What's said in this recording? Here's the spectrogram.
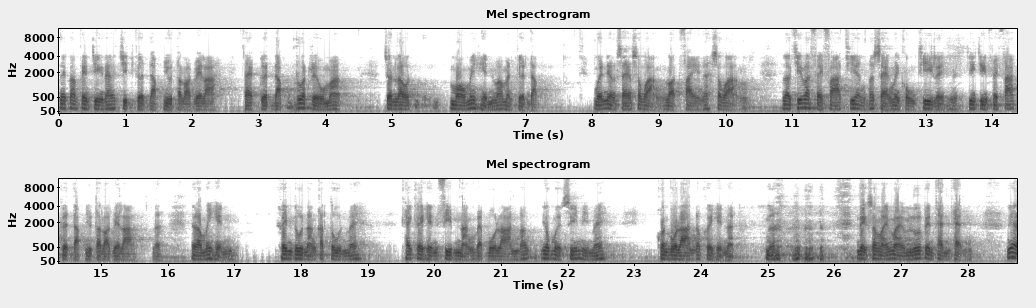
ในความเป็นจริงแล้วจิตเกิดดับอยู่ตลอดเวลา แต่เกิดดับรวดเร็วมาก จนเรามองไม่เห็นว่ามันเกิดดับ เหมือนอย่างแสงสว่างหลอดไฟนะสว่าง เราคิดว่าไฟฟ้าเที่ยงเพราะแสงมันคงที่เลย จริง ๆ ไฟฟ้าเกิดดับอยู่ตลอดเวลานะแต่เราไม่เห็นเคยดูหนังการ์ตูนไหมใครเคยเห็นฟิล์มหนังแบบโบราณบ้างยกมือซิมีไหมคนโบราณก็เคยเห็นนะ นะเด็กสมัยใหม่มันรู้เป็นแผ่นๆเนี่ย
